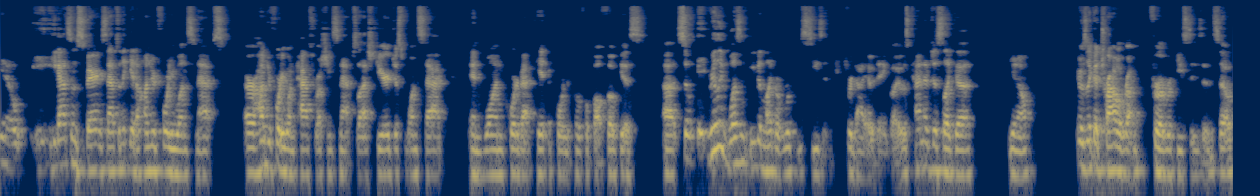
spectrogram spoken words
you know, he got some sparing snaps. I think he had 141 snaps or 141 pass rushing snaps last year, just one sack and one quarterback hit according to Pro Football Focus. Uh, so it really wasn't even like a rookie season for Dayo Odeyingbo. It was kind of just like a, you know, it was like a trial run for a rookie season. So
